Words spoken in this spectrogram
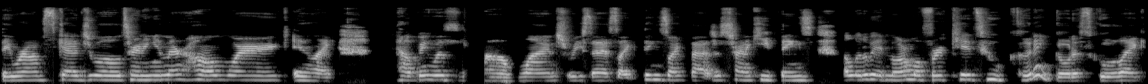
they were on schedule turning in their homework and like helping with uh, lunch recess like things like that just trying to keep things a little bit normal for kids who couldn't go to school like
